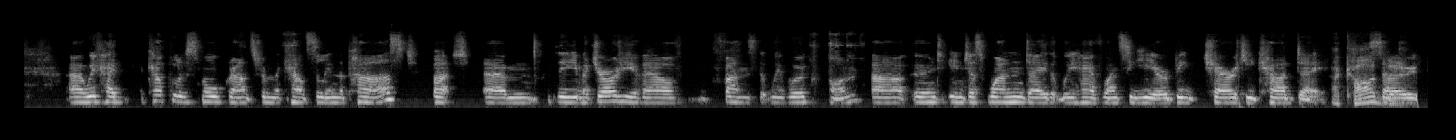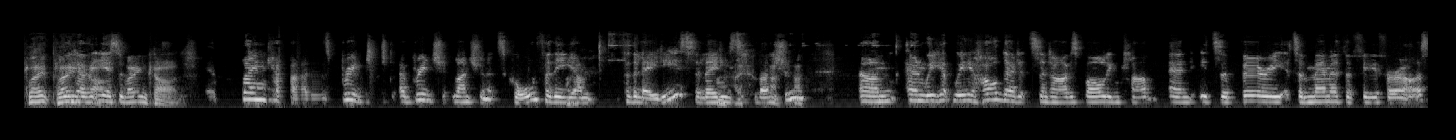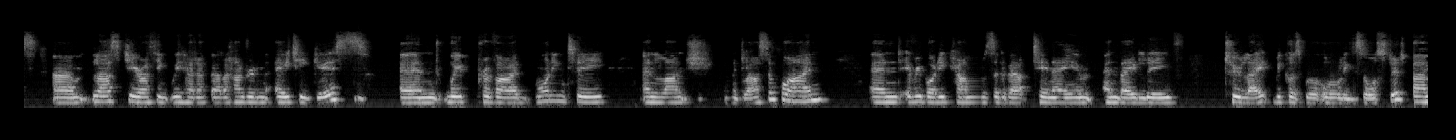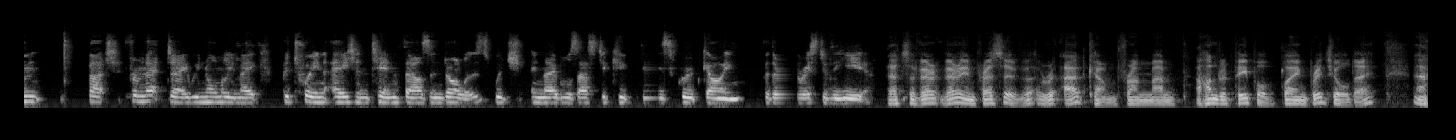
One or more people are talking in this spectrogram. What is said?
Uh, we've had a couple of small grants from the council in the past, but um, the majority of our funds that we work on are earned in just one day that we have once a year, a big charity card day. A card so day? Play, playing, have, cards, yes, playing cards? Playing cards, bridge, a bridge luncheon it's called, for the, um, for the ladies, the ladies' luncheon. Um, and we we hold that at St Ives Bowling Club, and it's a very it's a mammoth affair for us. Um, last year, I think we had about 180 guests, and we provide morning tea and lunch and a glass of wine, and everybody comes at about 10 a.m. and they leave too late because we're all exhausted. Um, but from that day, we normally make between eight and ten thousand dollars, which enables us to keep this group going for the rest of the year. That's a very, very impressive uh, outcome from um, 100 people playing bridge all day.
